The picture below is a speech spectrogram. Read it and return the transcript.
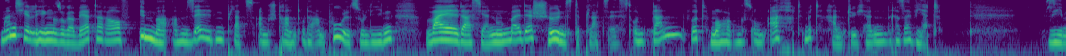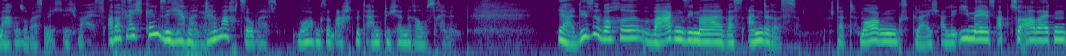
Manche legen sogar Wert darauf, immer am selben Platz am Strand oder am Pool zu liegen, weil das ja nun mal der schönste Platz ist. Und dann wird morgens um acht mit Handtüchern reserviert. Sie machen sowas nicht, ich weiß. Aber vielleicht kennen Sie jemanden, der macht sowas. Morgens um acht mit Handtüchern rausrennen. Ja, diese Woche wagen Sie mal was anderes. Statt morgens gleich alle E-Mails abzuarbeiten,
